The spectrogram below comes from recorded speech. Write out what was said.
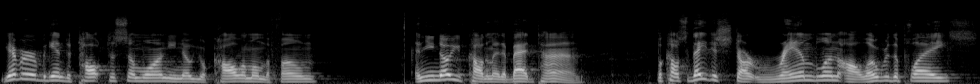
You ever begin to talk to someone, you know, you'll call them on the phone, and you know you've called them at a bad time because they just start rambling all over the place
